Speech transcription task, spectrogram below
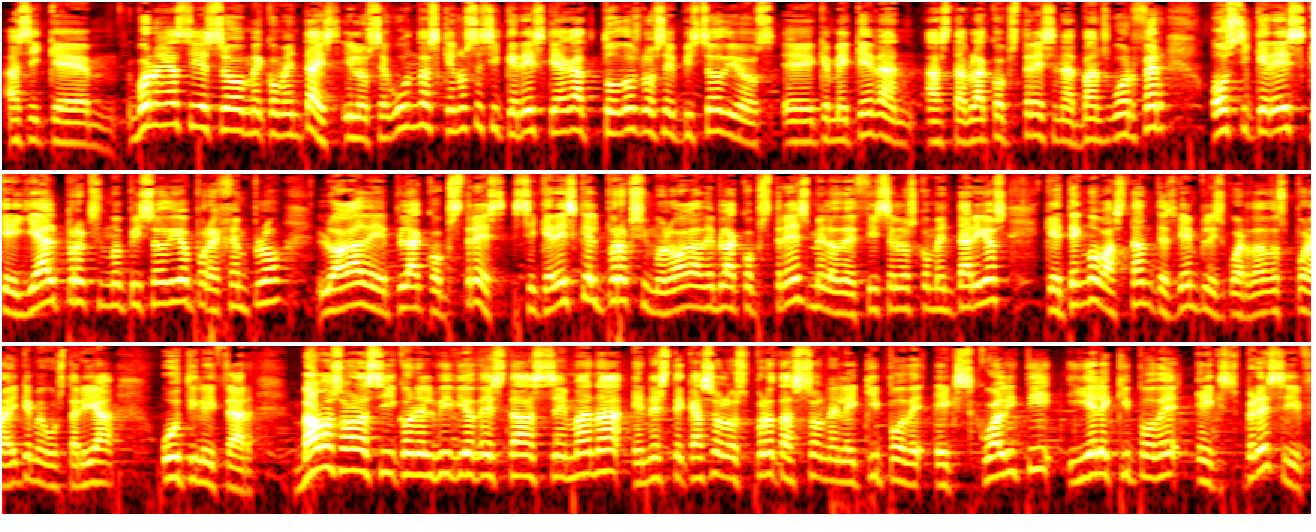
Así que, bueno, ya si eso me comentáis. Y lo segundo es que no sé si queréis que haga todos los episodios eh, que me quedan hasta Black Ops 3 en Advanced Warfare o si queréis que ya el próximo episodio, por ejemplo, lo haga de Black Ops 3. Si queréis que el próximo lo haga de Black Ops 3, me lo decís en los comentarios, que tengo bastantes gameplays guardados por ahí que me gustaría utilizar. Vamos ahora sí con el vídeo de esta semana, en este caso los protas son el equipo de Xquality y el equipo de Expressive.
